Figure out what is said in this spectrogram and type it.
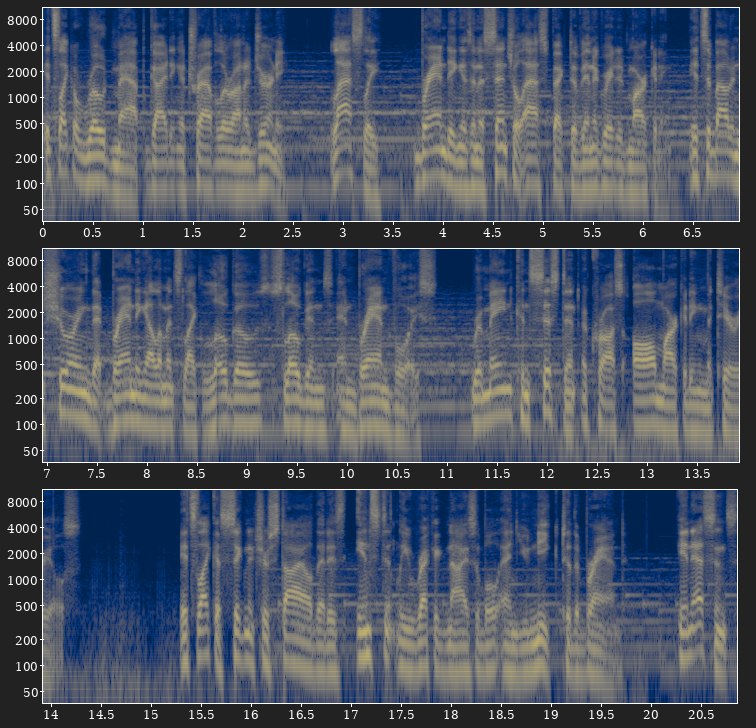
It's like a roadmap guiding a traveler on a journey. Lastly, branding is an essential aspect of integrated marketing. It's about ensuring that branding elements like logos, slogans, and brand voice remain consistent across all marketing materials. It's like a signature style that is instantly recognizable and unique to the brand. In essence,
